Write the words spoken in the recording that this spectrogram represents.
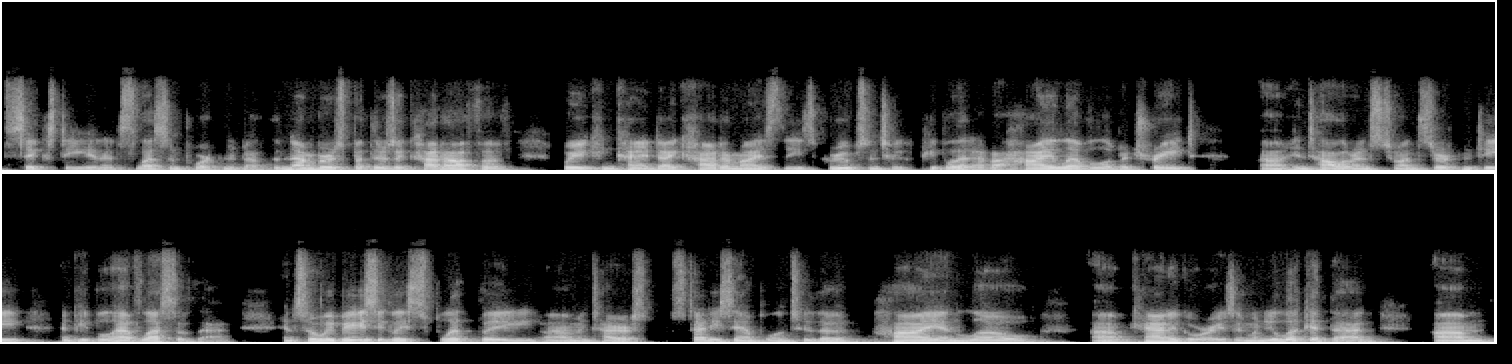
60, and it's less important about the numbers, but there's a cutoff of where you can kind of dichotomize these groups into people that have a high level of a trait, uh, intolerance to uncertainty, and people have less of that. And so we basically split the um, entire study sample into the high and low um, categories. And when you look at that, um,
